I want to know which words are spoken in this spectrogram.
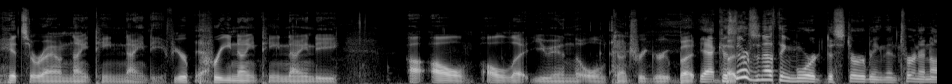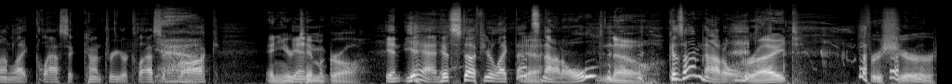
hits around 1990. If you're Yeah. pre 1990, I'll I'll let you in the old country group. But Yeah, because there's nothing more disturbing than turning on like classic country or classic Yeah. rock. and you hear and- Tim McGraw. And yeah, and it's stuff you're like, that's Yeah. not old. No. Because I'm not old. right. For sure.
